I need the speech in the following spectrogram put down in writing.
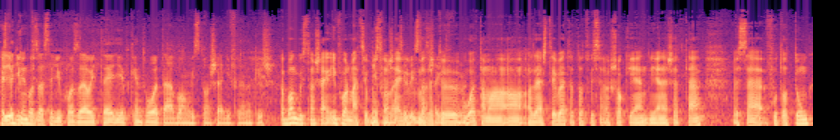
Egyébként, tegyük hozzá, azt tegyük hozzá, hogy te egyébként voltál bankbiztonsági főnök is. A bankbiztonság, információbiztonsági, információbiztonsági vezető főnök. voltam a, a, az ST-ben, tehát ott viszonylag sok ilyen, ilyen esettel összefutottunk.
